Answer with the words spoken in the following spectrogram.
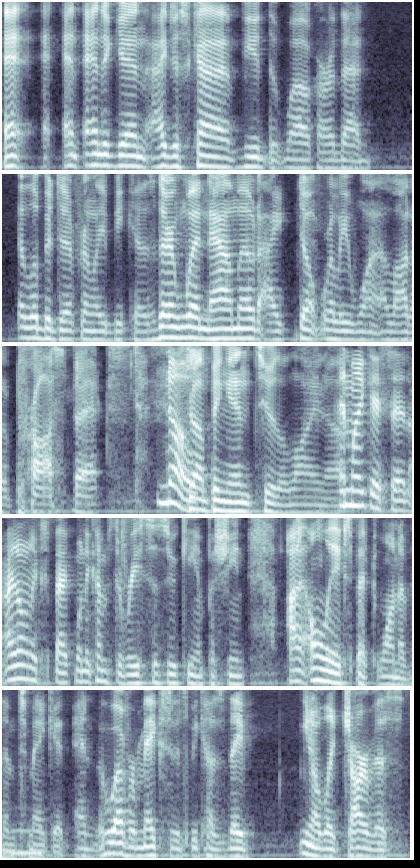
and and and again, I just kind of viewed the wild card that a little bit differently because they're in win now mode. I don't really want a lot of prospects No, jumping into the lineup. And like I said, I don't expect when it comes to Rees Suzuki and Pashin, I only expect one of them to make it, and whoever makes it, it's because they've, you know, like Jarvis,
